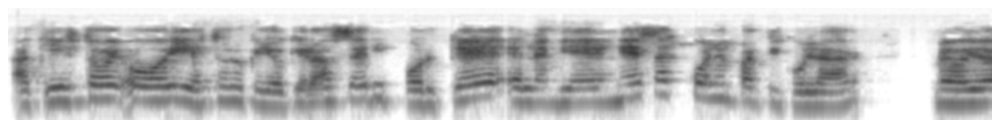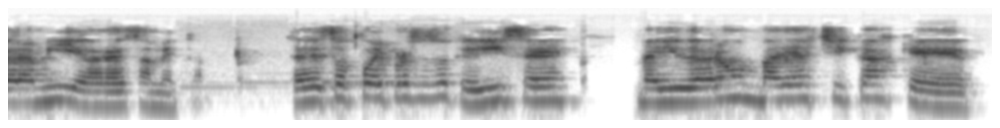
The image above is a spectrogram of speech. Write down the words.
aquí estoy hoy, esto es lo que yo quiero hacer y por qué el MBA en esa escuela en particular me va a ayudar a mí llegar a esa meta. Entonces eso fue el proceso que hice. Me ayudaron varias chicas que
